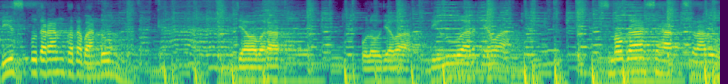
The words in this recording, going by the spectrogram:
Di seputaran kota Bandung Jawa Barat Pulau Jawa, di luar Jawa. Semoga sehat selalu.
